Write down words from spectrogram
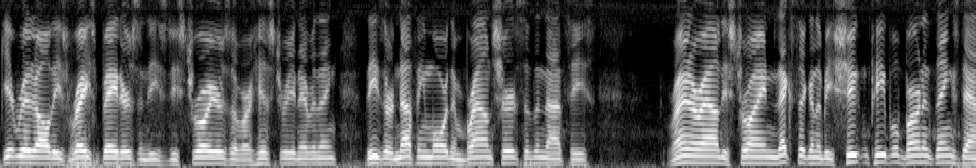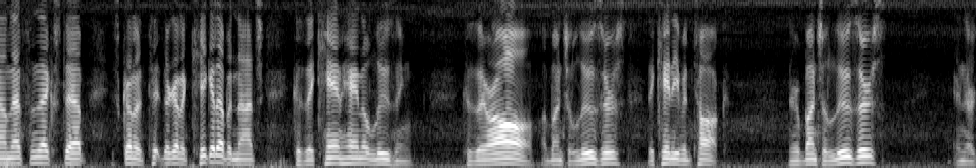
get rid of all these race baiters and these destroyers of our history and everything. These are nothing more than brown shirts of the Nazis running around destroying. Next, they're going to be shooting people, burning things down. That's the next step. It's going to they're going to kick it up a notch because they can't handle losing. Because they're all a bunch of losers. They can't even talk. They're a bunch of losers, and they're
